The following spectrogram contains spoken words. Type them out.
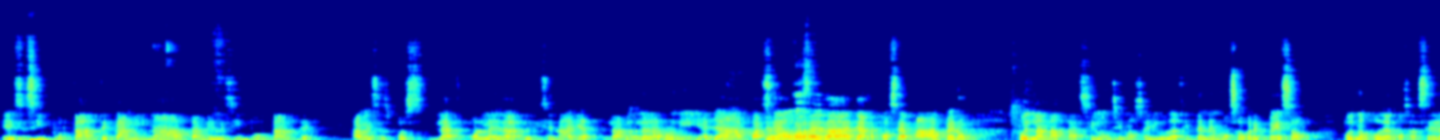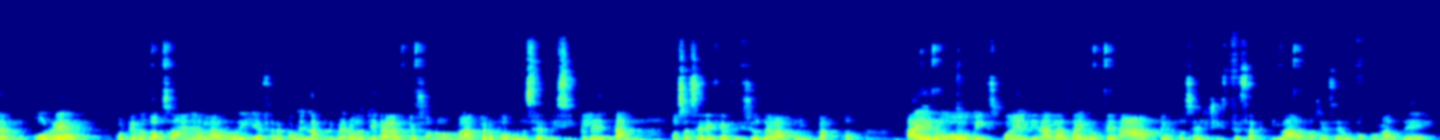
ese es importante, caminar también es importante. A veces, pues, la, con la edad le dicen, ah, ya me duele la rodilla, ya pasé a otra edad, ya no puedo hacer nada, pero pues la natación sí nos ayuda. Si tenemos sobrepeso, pues no podemos hacer correr porque nos vamos a dañar la rodilla. Se recomienda primero llegar al peso normal, pero podemos hacer bicicleta, o sea, hacer ejercicios de bajo impacto aeróbics, pueden ir a las bailoterapias, o sea, el chiste es activarnos y hacer un poco más de,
